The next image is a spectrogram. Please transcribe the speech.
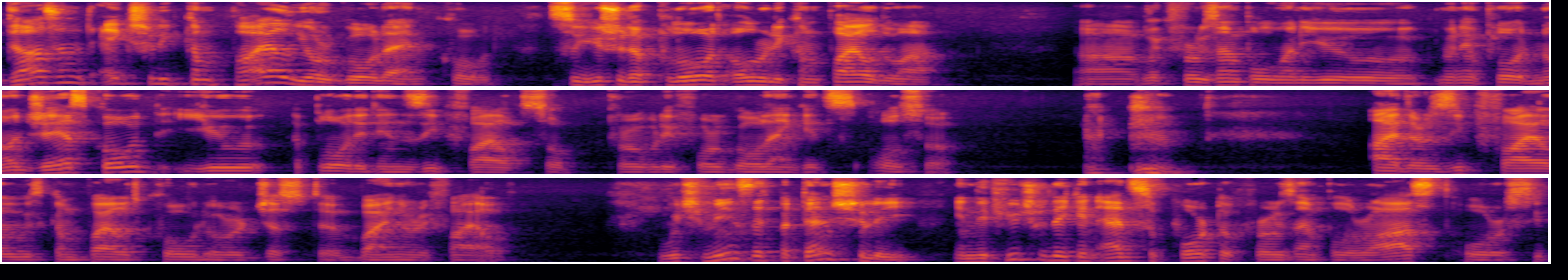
doesn't actually compile your Golang code. So you should upload already compiled one. Uh, like for example, when you when you upload Node.js code, you upload it in zip file. So probably for Golang, it's also either a zip file with compiled code or just a binary file. Which means that potentially in the future they can add support of, for example, Rust or C++,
